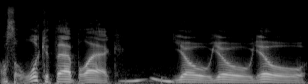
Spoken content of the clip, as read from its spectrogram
Also, look at that black. Yo, yo, yo.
